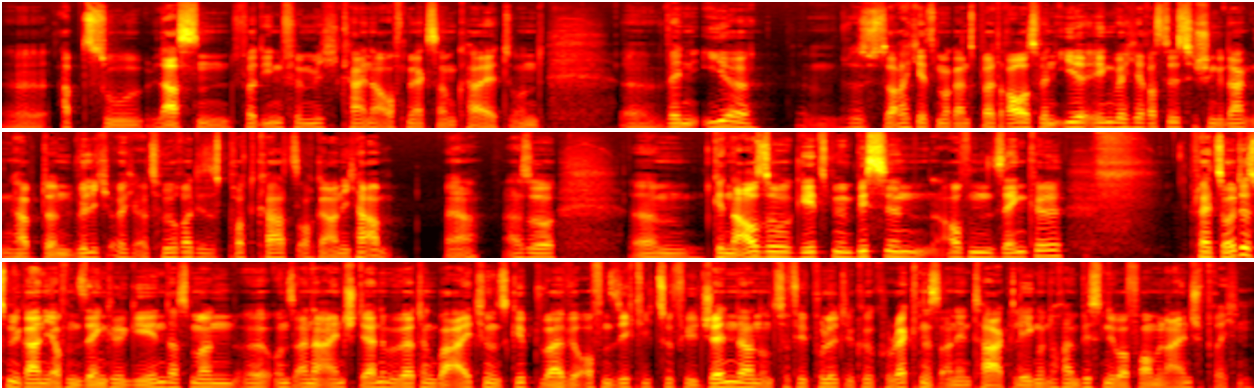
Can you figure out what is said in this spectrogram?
äh, abzulassen, verdient für mich keine Aufmerksamkeit. Und äh, wenn ihr, das sage ich jetzt mal ganz platt raus, wenn ihr irgendwelche rassistischen Gedanken habt, dann will ich euch als Hörer dieses Podcasts auch gar nicht haben. Ja, also ähm, genauso geht es mir ein bisschen auf den Senkel. Vielleicht sollte es mir gar nicht auf den Senkel gehen, dass man äh, uns eine Ein-Sterne-Bewertung bei iTunes gibt, weil wir offensichtlich zu viel gendern und zu viel Political Correctness an den Tag legen und noch ein bisschen über Formel 1 sprechen.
